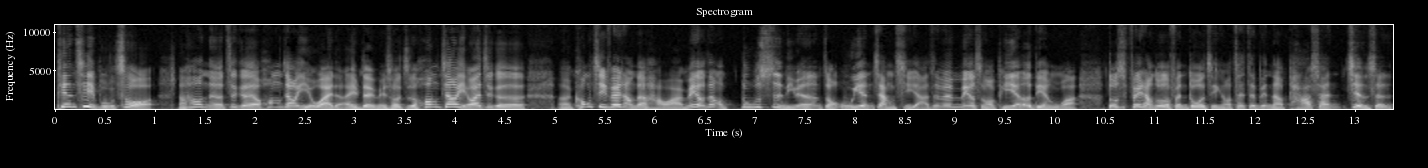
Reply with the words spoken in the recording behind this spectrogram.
天气不错。然后呢，这个荒郊野外的，哎，对，没错，就是荒郊野外这个呃，空气非常的好啊，没有那种都市里面的那种乌烟瘴气啊。这边没有什么 PM 二点五啊，都是非常多的芬多精哦。在这边呢，爬山健身，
